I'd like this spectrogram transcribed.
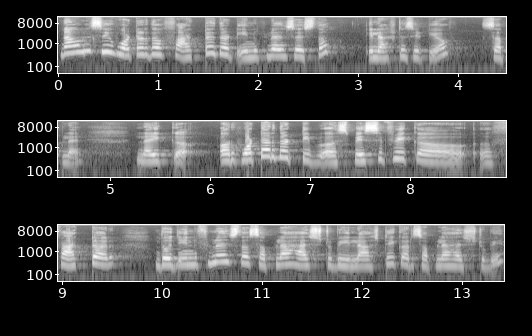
Now, we will see what are the factor that influences the elasticity of supply like uh, or what are the uh, specific uh, uh, factor those influence the supply has to be elastic or supply has to be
